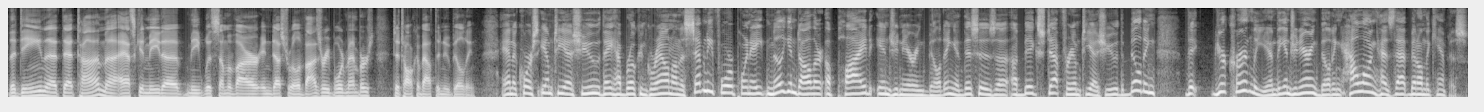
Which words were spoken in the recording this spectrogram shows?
the dean at that time uh, asking me to meet with some of our industrial advisory board members to talk about the new building. And of course, MTSU they have broken ground on a seventy four point eight million dollar applied engineering building, and this is a, a big step for MTSU. The building that you're currently in, the engineering building, how long has that been on the campus?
